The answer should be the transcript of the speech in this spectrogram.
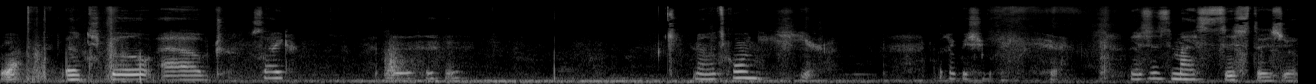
So yeah, let's go outside. no, let's go in here. But I wish should go here. This is my sister's room.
